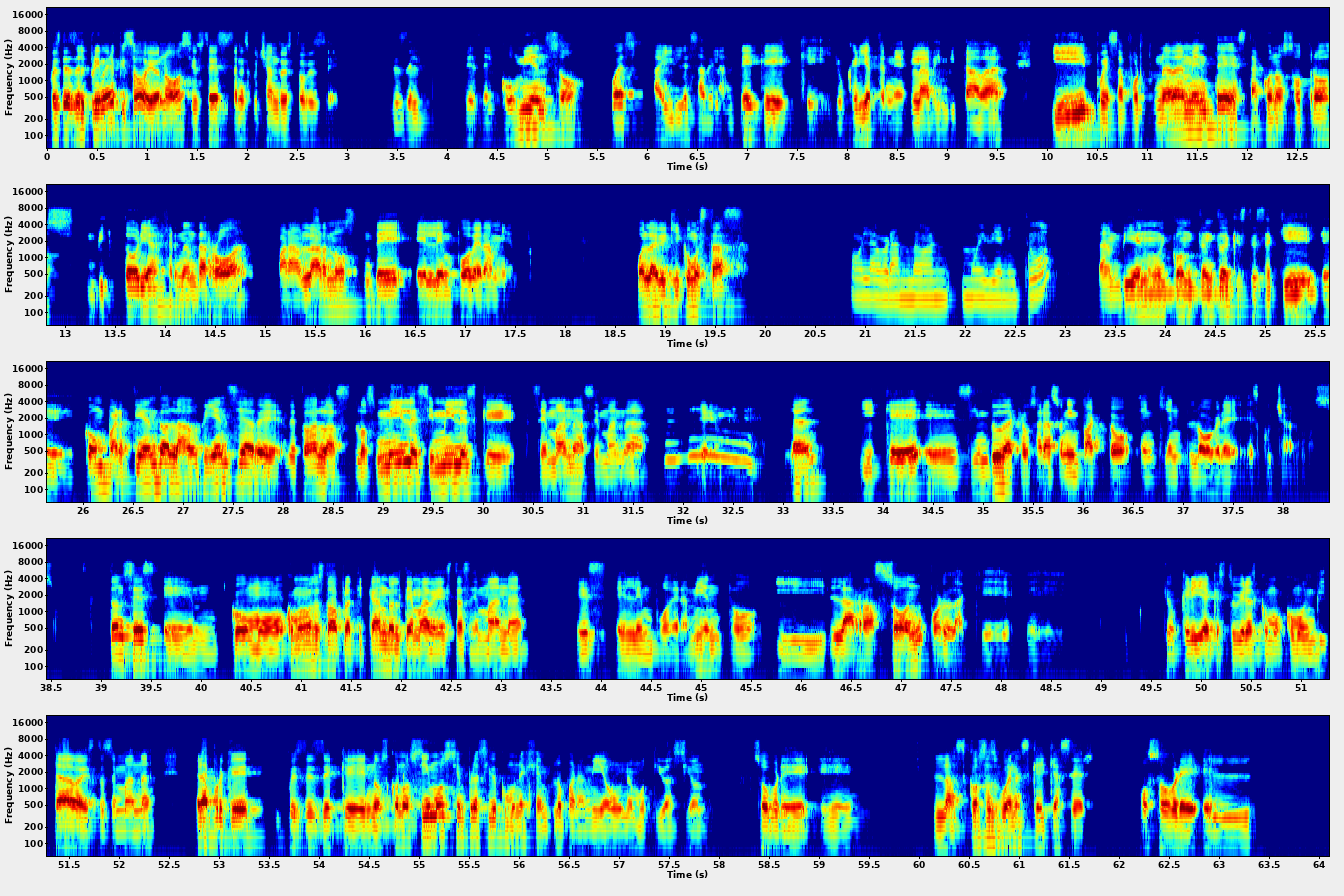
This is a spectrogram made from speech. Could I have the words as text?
pues desde el primer episodio, ¿no? Si ustedes están escuchando esto desde, desde, el, desde el comienzo, pues ahí les adelanté que, que yo quería tenerla de invitada y pues afortunadamente está con nosotros Victoria Fernanda Roa para hablarnos de el empoderamiento. Hola Vicky, ¿cómo estás? Hola Brandon, muy bien, ¿y tú? También muy contento de que estés aquí eh, compartiendo la audiencia de, de todos los, miles y miles que semana a semana eh, y que eh, sin duda causarás un impacto en quien logre escucharnos. Entonces, em, como, como hemos estado platicando, el tema de esta semana es el empoderamiento y la razón por la que eh, yo quería que estuvieras como, como invitada esta semana era porque, pues desde que nos conocimos, siempre ha sido como un ejemplo para mí o una motivación sobre eh, las cosas buenas que hay que hacer o sobre el,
